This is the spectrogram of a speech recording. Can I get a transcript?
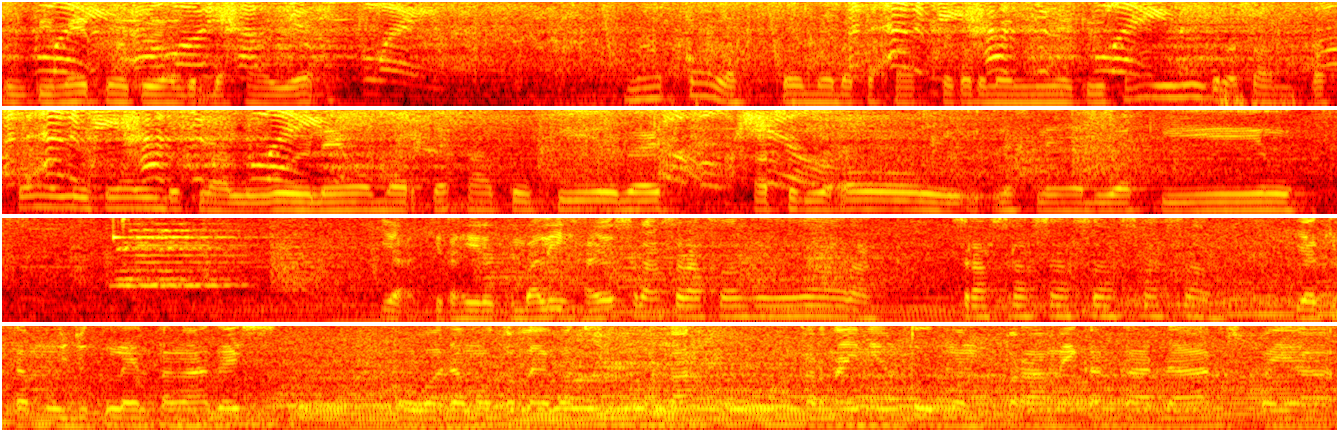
Ultimate-nya slain. itu yang berbahaya. Kenapa lah kalau mau dapat sampai atau main Mia itu selalu kena sampah. Selalu selalu dan selalu Leo Mortnya satu kill guys. Harusnya dua oh Leslie nya dua kill. Ya kita hidup kembali. Ayo serang serang serang serang serang serang. Serang serang serang serang ya kita menuju ke lane tengah guys. Oh ada motor lewat syukurlah karena ini untuk memperamaikan keadaan supaya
